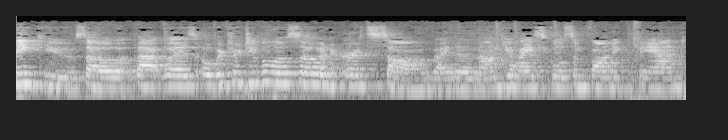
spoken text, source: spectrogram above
Thank you. So that was Overture Jubiloso and Earth Song by the Mountain View High School Symphonic Band.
